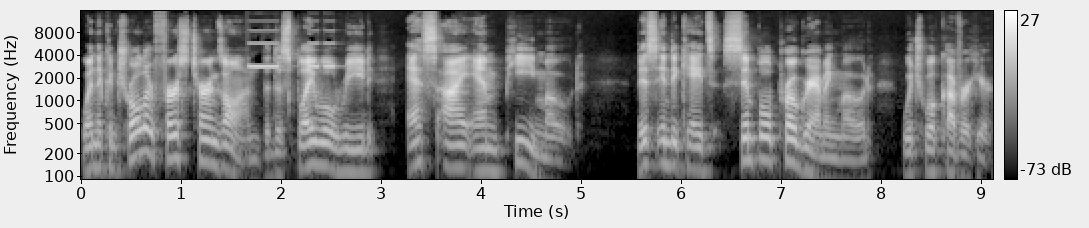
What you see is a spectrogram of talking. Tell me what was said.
When the controller first turns on, the display will read SIMP mode. This indicates Simple Programming Mode, which we'll cover here.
